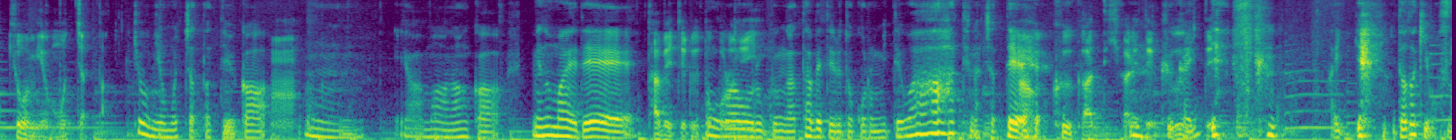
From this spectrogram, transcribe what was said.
うん、興味を持っちゃった、興味を持っちゃったっていうか。うん、うんいやまあなんか目の前で食べてるところに。ール君が食べてるところ見てわーってなっちゃって。あ食うかって聞かれてうん食うかって。はい。いただきます、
